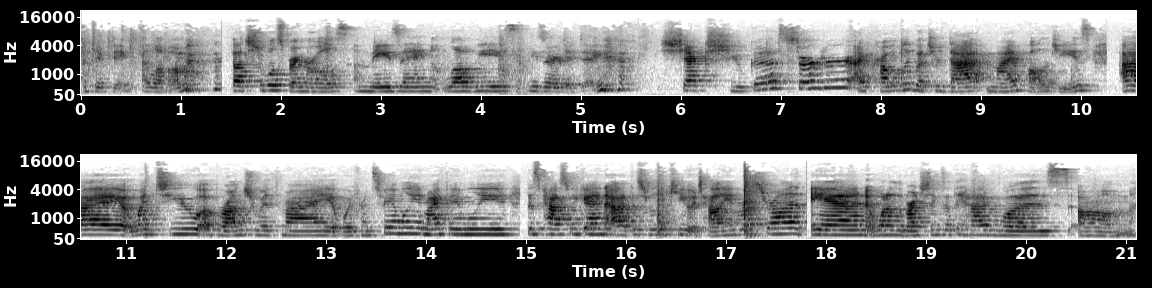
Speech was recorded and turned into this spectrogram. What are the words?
addicting. I love them. Vegetable spring rolls, amazing. Love these. These are addicting. shakshuka starter. I probably butchered that. My apologies. I went to a brunch with my boyfriend's family and my family this past weekend at this really cute Italian restaurant. And one of the brunch things that they had was um,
